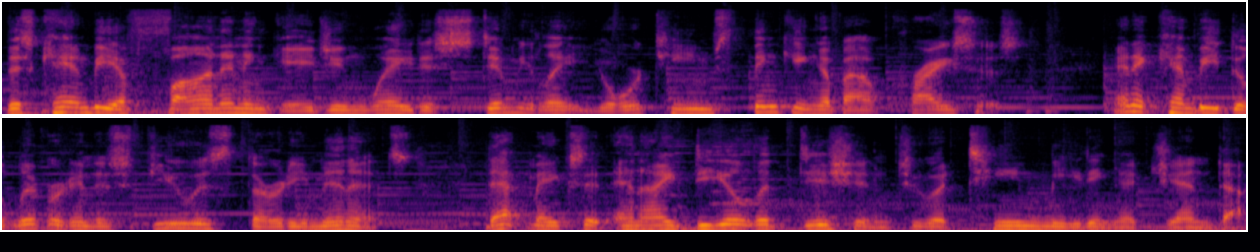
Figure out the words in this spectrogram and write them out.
This can be a fun and engaging way to stimulate your team's thinking about crisis, and it can be delivered in as few as 30 minutes. That makes it an ideal addition to a team meeting agenda.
